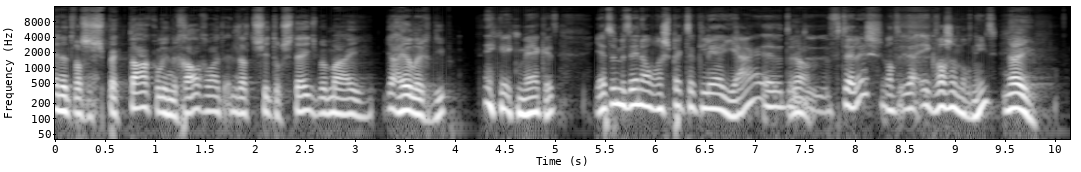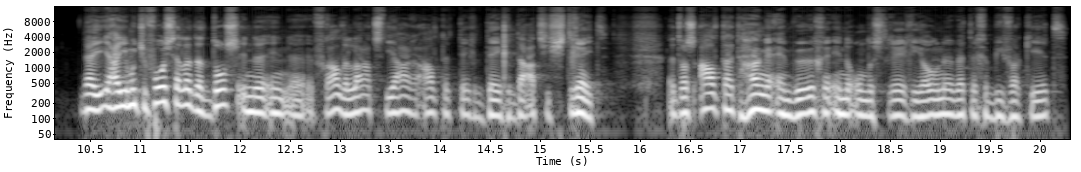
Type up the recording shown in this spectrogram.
En het was een spektakel in de Galgenwaard. En dat zit nog steeds bij mij ja, heel erg diep. ik merk het. Je hebt het meteen over een spectaculair jaar. Ja. Vertel eens, want ja, ik was er nog niet. Nee, Nee, ja, je moet je voorstellen dat DOS in de, in, uh, vooral de laatste jaren altijd tegen degradatie streed. Het was altijd hangen en wurgen in de onderste regionen, werd er gebivakkeerd.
